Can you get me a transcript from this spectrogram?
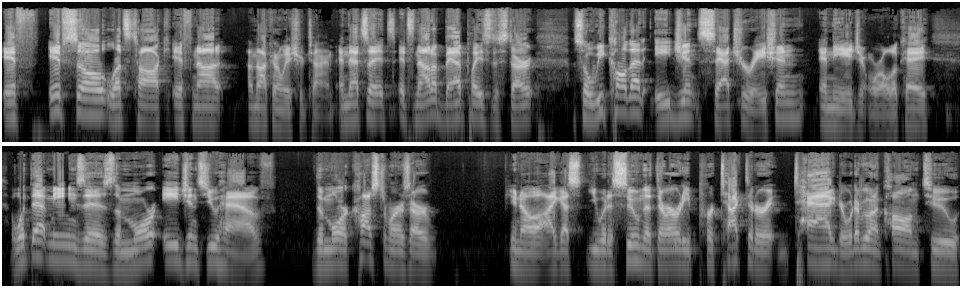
If if so, let's talk. If not, I'm not going to waste your time. And that's a, it's it's not a bad place to start. So we call that agent saturation in the agent world. Okay, what that means is the more agents you have, the more customers are you know, I guess you would assume that they're already protected or tagged or whatever you want to call them to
